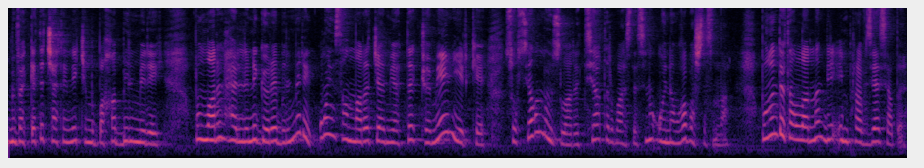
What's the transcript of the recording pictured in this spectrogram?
Müvəqqəti çətinlik kimi baxa bilmirik. Bunların həllini görə bilmirik. O insanlara cəmiyyətdə kömək eləyir ki, sosial mövzuları teatr vasitəsilə oynamağa başlasınlar. Bunun detallarından biri improvizasiyadır.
